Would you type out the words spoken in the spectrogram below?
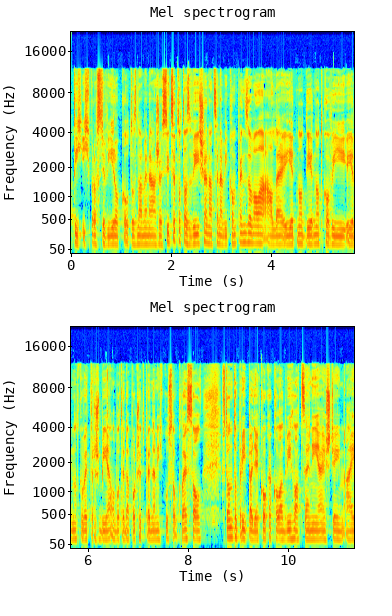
tých ich proste výrobkov. To znamená, že síce to tá zvýšená cena vykompenzovala, ale jednot, jednotkový, jednotkové tržby alebo teda počet predaných kusov klesol. V tomto prípade Coca-Cola dvihla ceny a ešte im aj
